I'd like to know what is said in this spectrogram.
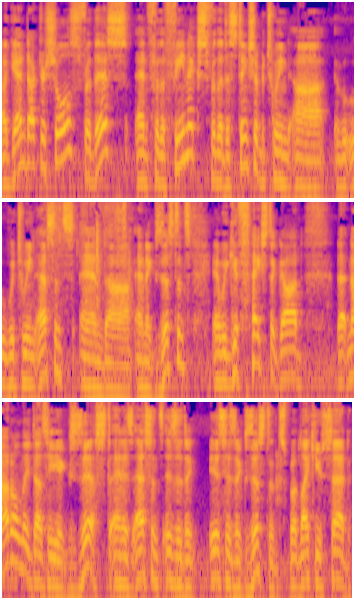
again, Dr. Schulz, for this and for the Phoenix, for the distinction between uh, between essence and uh, and existence, and we give thanks to God that not only does He exist and His essence is it, is His existence, but like you said,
